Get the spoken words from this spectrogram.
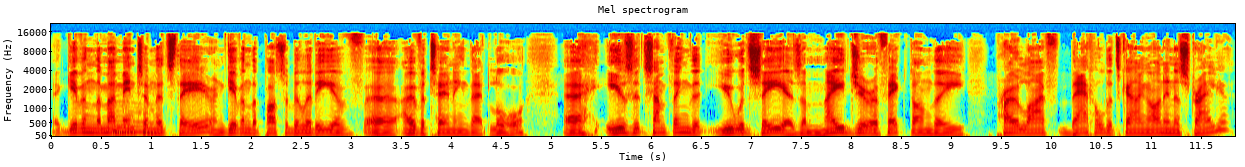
Uh, given the momentum mm. that's there and given the possibility of uh, overturning that law, uh, is it something that you would see as a major effect on the pro-life battle that's going on in Australia?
